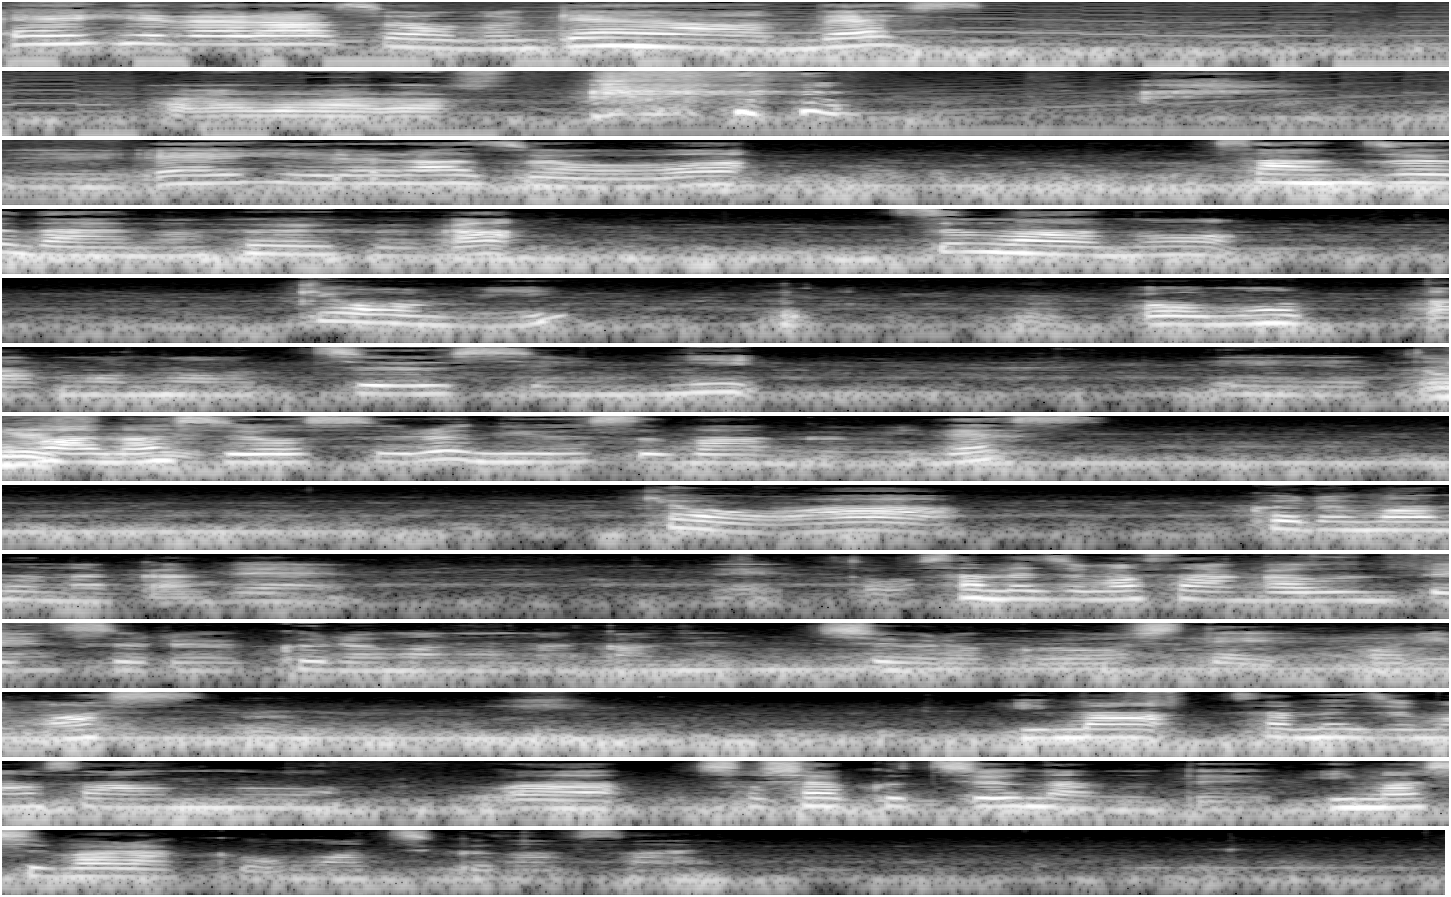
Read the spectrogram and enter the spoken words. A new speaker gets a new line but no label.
エイヒレラジオの原案です。
亀島です。
えーエイヒレラジオは、30代の夫婦が、妻の興味？を持ったものを中心に、えっ、と、お話をするニュース番組です。今日は、車の中で、えっ、と、鮫島さんが運転する車の中で収録をしております。
うん。
今、鮫島さんのは咀嚼中なので、今しばらくお待ちください。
